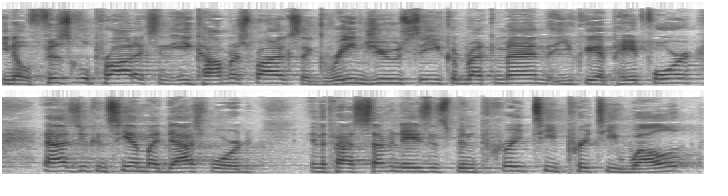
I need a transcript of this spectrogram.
you know, physical products and e-commerce products like green juice that you could recommend that you could get paid for. And as you can see on my dashboard, in the past seven days, it's been pretty, pretty well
